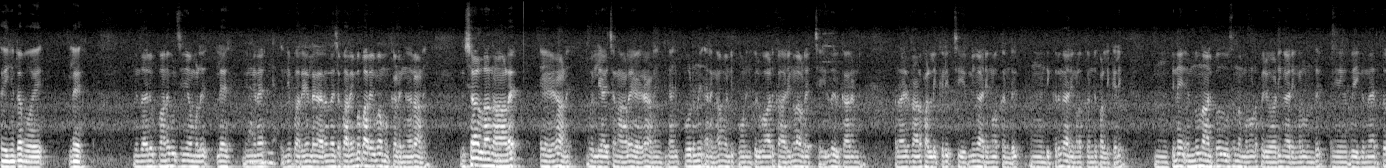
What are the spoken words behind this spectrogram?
കഴിഞ്ഞിട്ടാ പോയെ അല്ലേ എന്തായാലും ഉപ്പാനെ കുറിച്ച് നമ്മൾ അല്ലേ ഇങ്ങനെ ഇനി പറയാനില്ല. കാരണം എന്താ വെച്ചാൽ പറയുമ്പോൾ പറയുമ്പോൾ നമുക്ക് ഇടങ്ങാറാണ് ഇൻഷാല്ല നാളെ ഏഴാണ്. വെള്ളിയാഴ്ച നാളെ ഏഴാണ്. എനിക്ക് ഞാനിപ്പോൾ ഇവിടുന്ന് ഇറങ്ങാൻ വേണ്ടി പോകണം എനിക്ക് ഒരുപാട് കാര്യങ്ങൾ അവിടെ ചെയ്ത് തീർക്കാറുണ്ട് അതായത് നാളെ പള്ളിക്കൽ ചീരിന് കാര്യങ്ങളൊക്കെ ഉണ്ട്. ദിക്കറും കാര്യങ്ങളൊക്കെ ഉണ്ട് പള്ളിക്കൽ പിന്നെ എന്നും നാൽപ്പത് ദിവസം നമ്മളോട് പരിപാടിയും കാര്യങ്ങളും ഉണ്ട്. വൈകുന്നേരത്ത്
